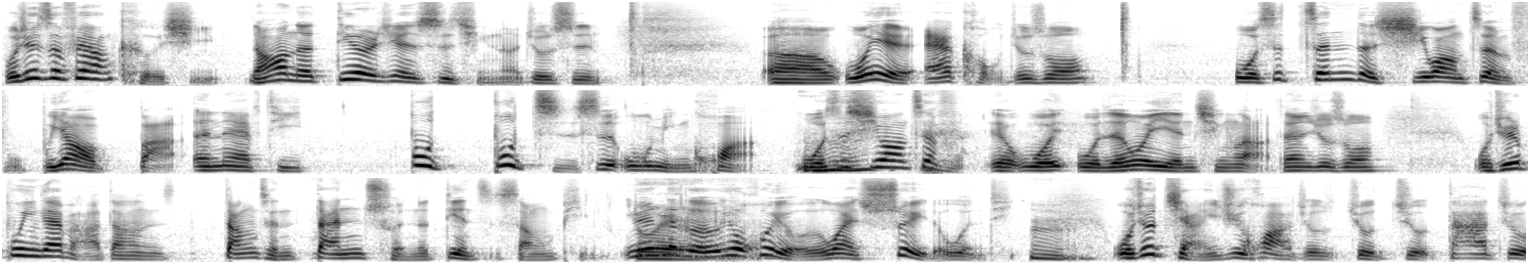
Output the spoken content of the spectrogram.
我觉得这非常可惜。然后呢，第二件事情呢，就是呃，我也 echo，就是说，我是真的希望政府不要把 NFT 不不只是污名化，我是希望政府呃，我我人为言轻啦，但是就是说，我觉得不应该把它当成当成单纯的电子商品，因为那个又会有额外税的问题。嗯，我就讲一句话，就就就大家就，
